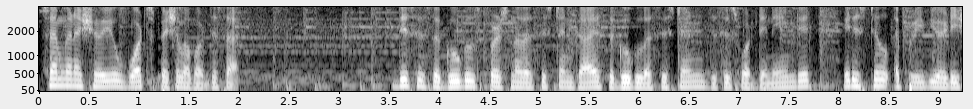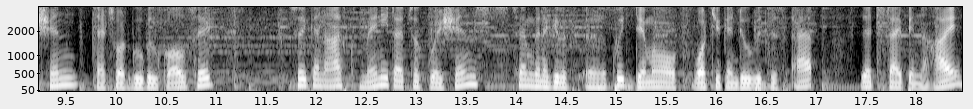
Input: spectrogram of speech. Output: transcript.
So I'm gonna show you what's special about this app. This is the Google's personal assistant guys, the Google Assistant, this is what they named it. It is still a preview edition, that's what Google calls it. So you can ask many types of questions. So I'm gonna give a, a quick demo of what you can do with this app let's type in hi.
